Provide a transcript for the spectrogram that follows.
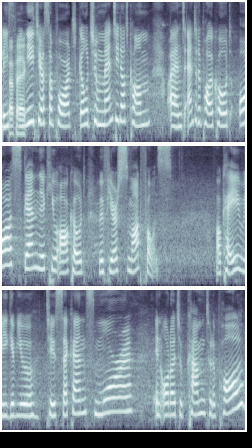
Please, we need your support. Go to menti.com and enter the poll code or scan the QR code with your smartphones. Okay, we give you two seconds more in order to come to the poll.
